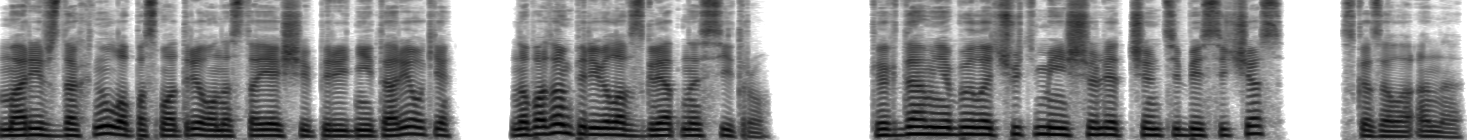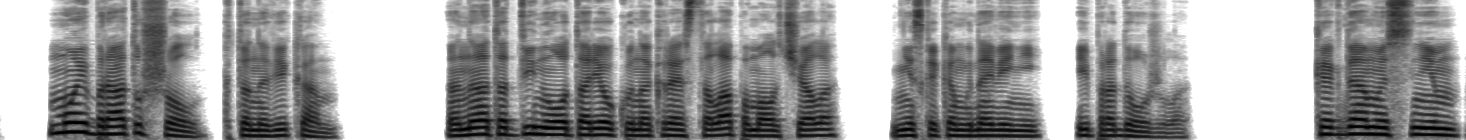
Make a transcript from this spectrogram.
Мари вздохнула, посмотрела на стоящие перед ней тарелки, но потом перевела взгляд на Ситру. «Когда мне было чуть меньше лет, чем тебе сейчас», — сказала она, — «мой брат ушел к тоновикам». Она отодвинула тарелку на край стола, помолчала несколько мгновений и продолжила. «Когда мы с ним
